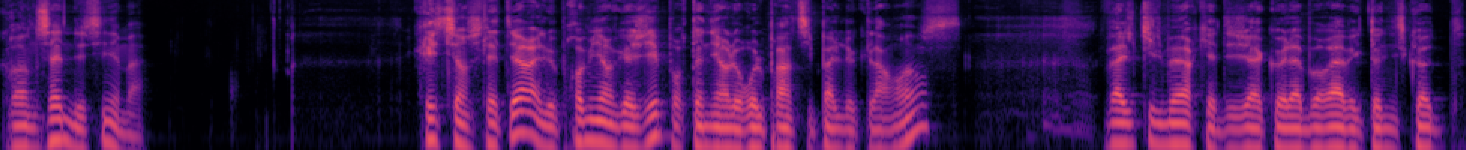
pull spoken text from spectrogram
Grande scène de cinéma. Christian Slater est le premier engagé pour tenir le rôle principal de Clarence. Val Kilmer, qui a déjà collaboré avec Tony Scott,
